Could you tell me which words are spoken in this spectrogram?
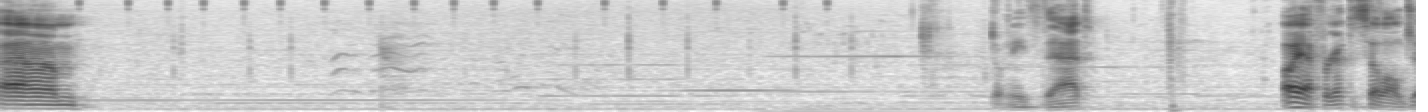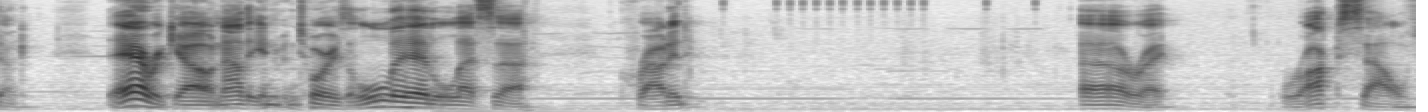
Um. Don't need that. Oh yeah, I forgot to sell all junk. There we go. Now the inventory is a little less uh, crowded. Alright. Rock salve.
